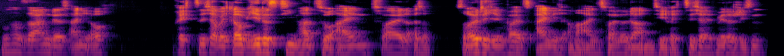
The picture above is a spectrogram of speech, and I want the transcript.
muss man sagen. Der ist eigentlich auch recht sicher, aber ich glaube, jedes Team hat so ein, zwei, also sollte jedenfalls eigentlich einmal ein, zwei Leute haben, die recht sicher Elfmeter schießen.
